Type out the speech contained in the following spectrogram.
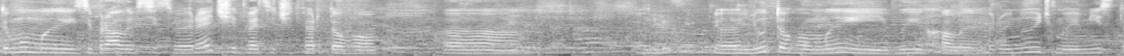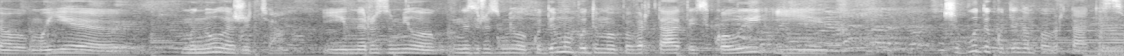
Тому ми зібрали всі свої речі 24 е, е, лютого ми виїхали. Руйнують моє місто, моє минуле життя. І не розуміло, не зрозуміло, куди ми будемо повертатись, коли і чи буде куди нам повертатись.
